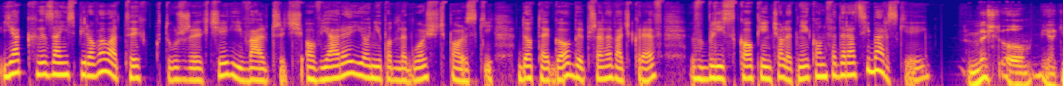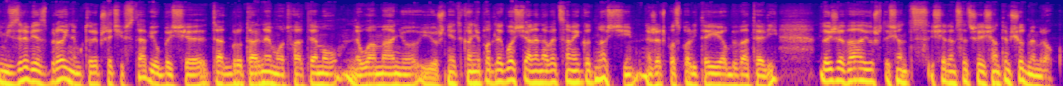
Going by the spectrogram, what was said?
Jak zainspirowała tych, którzy chcieli walczyć o wiarę i o niepodległość Polski do tego, by przelewać krew w blisko pięcioletniej Konfederacji Barskiej? Myśl o jakimś zrywie zbrojnym, który przeciwstawiłby się tak brutalnemu, otwartemu łamaniu już nie tylko niepodległości, ale nawet samej godności Rzeczpospolitej i obywateli, dojrzewała już w 1767 roku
